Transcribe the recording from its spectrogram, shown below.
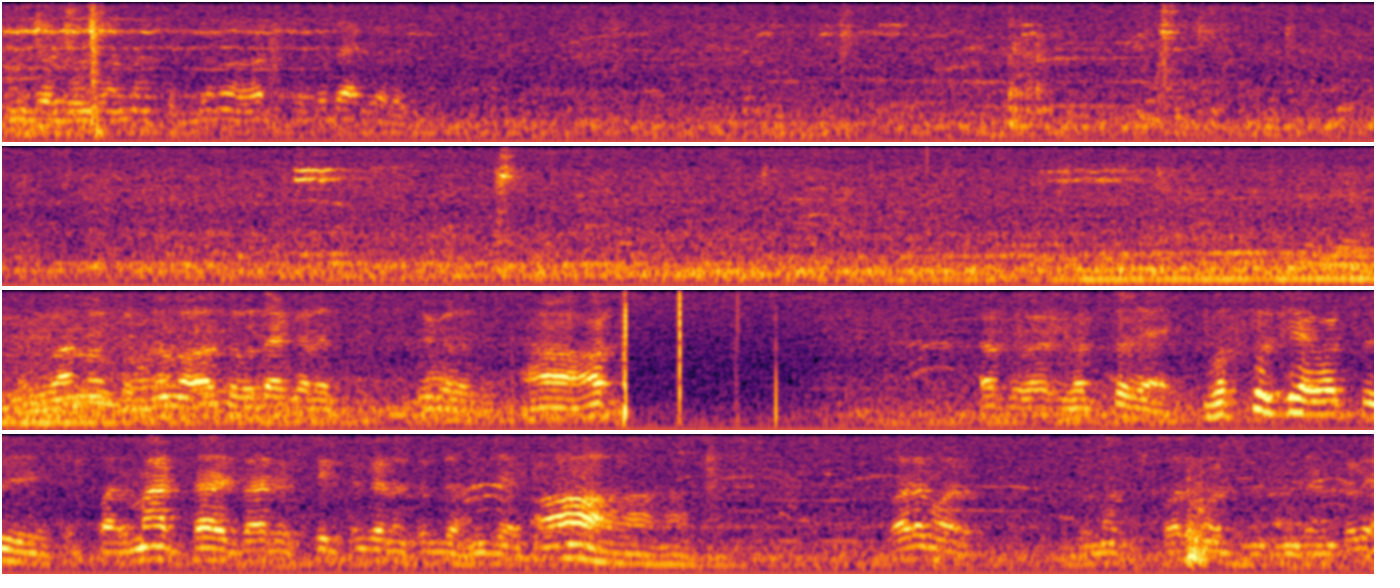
ઊંધા બોલવાના શબ્દનો અર્થ બધા કરે છે. ભગવાનનો શબ્દનો અર્થ બધા કરે છે. શું કરે છે? હા અર્થ અર્થ વધતો છે વસ્તુ પરમાર્થ થાય ત્યારે તીર્થંકરનો શબ્દ સમજાય. પરમાર્થ. પરમાર્થ સમજણ કરે.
